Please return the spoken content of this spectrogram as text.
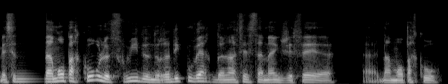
mais c'est dans mon parcours le fruit d'une redécouverte de l'Ancien Testament que j'ai fait euh, euh, dans mon parcours.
